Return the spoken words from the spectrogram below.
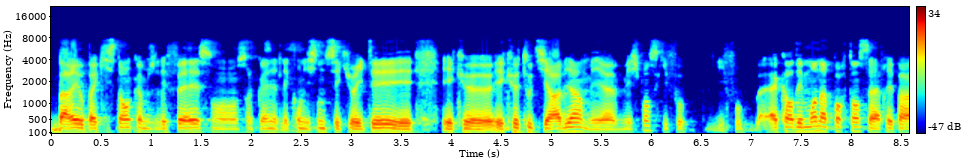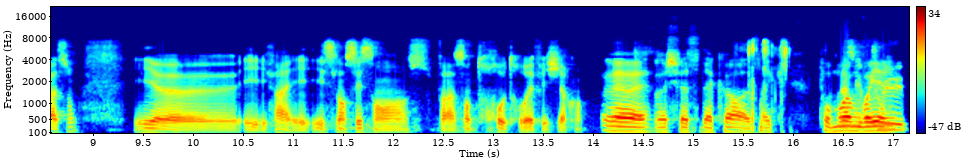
barrer au Pakistan comme je l'ai fait sans, sans, connaître les conditions de sécurité et, et, que, et que tout ira bien, mais, euh, mais je pense qu'il faut, il faut accorder moins d'importance à la préparation et, euh, et, enfin, et, se lancer sans, enfin, sans trop trop réfléchir. Quoi. Ouais, ouais, je suis assez d'accord. C'est vrai que pour moi, mon voyage plus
